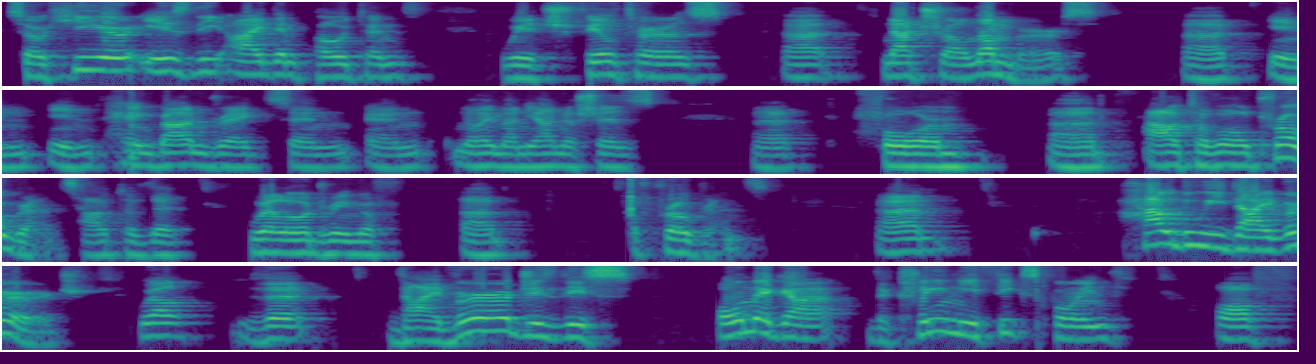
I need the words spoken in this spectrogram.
So here is the idempotent which filters uh, natural numbers uh, in, in Henk Barendregt's and, and Neumann-Janos's form uh, out of all programs, out of the well ordering of, uh, of programs. Um, how do we diverge? Well, the diverge is this omega, the Kleene fixed point of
